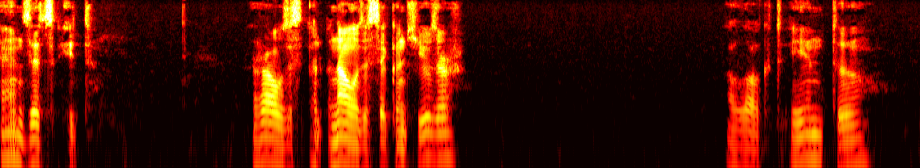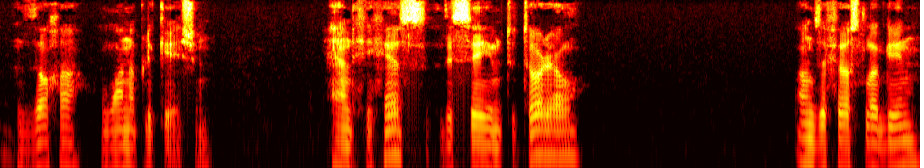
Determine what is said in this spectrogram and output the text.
And that's it. Now the second user logged into Zoho One application. And he has the same tutorial on the first login.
